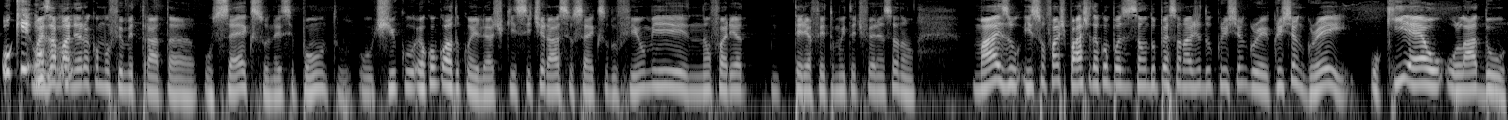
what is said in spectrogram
O que, Mas o, a maneira como o filme trata o sexo nesse ponto, o Chico, eu concordo com ele. Acho que se tirasse o sexo do filme, não faria, teria feito muita diferença não. Mas o- isso faz parte da composição do personagem do Christian Grey. O Christian Grey, o que é o, o lado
